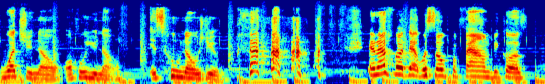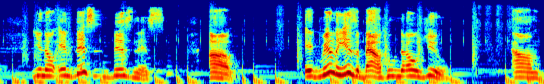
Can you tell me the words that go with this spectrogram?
what you know or who you know it's who knows you. and I thought that was so profound because, you know, in this business, uh, it really is about who knows you. Um,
